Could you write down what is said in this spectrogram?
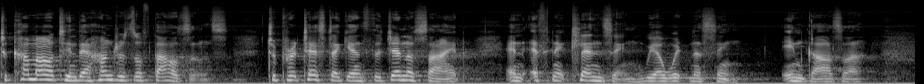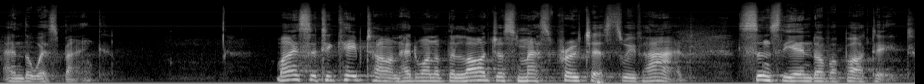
to come out in their hundreds of thousands to protest against the genocide and ethnic cleansing we are witnessing in Gaza and the West Bank. My city, Cape Town, had one of the largest mass protests we've had since the end of apartheid.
